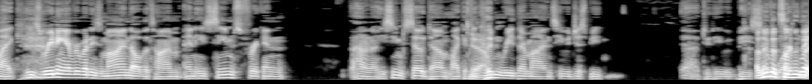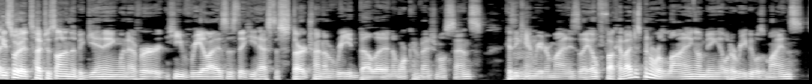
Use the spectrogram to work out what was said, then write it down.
Like he's reading everybody's mind all the time, and he seems freaking. I don't know. He seems so dumb. Like if Yeah. he couldn't read their minds, he would just be. Uh, dude, he would be. So I think that's something that he sort of touches on in the beginning whenever he realizes that he has to start trying to read Bella in a more conventional sense because he can't Mhm. read her mind. He's like, oh, fuck, have I just been relying on being able to read people's minds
